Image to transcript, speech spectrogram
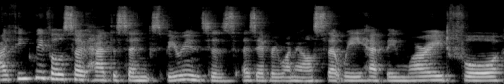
I think we've also had the same experiences as everyone else, that we have been worried for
